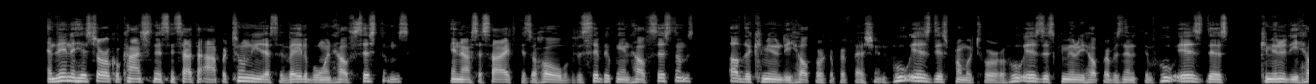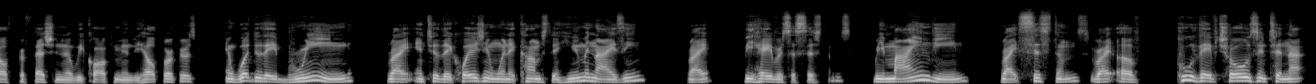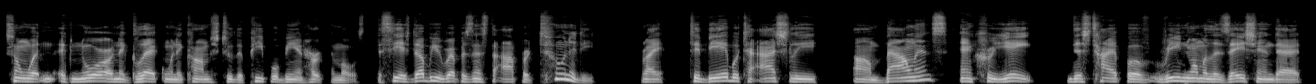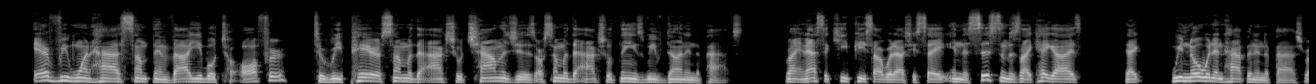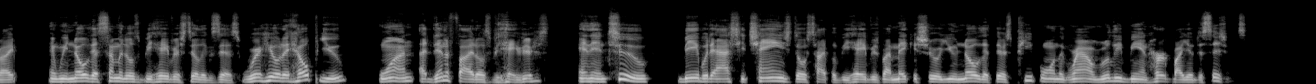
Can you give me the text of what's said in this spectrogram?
And then the historical consciousness inside the opportunity that's available in health systems in our society as a whole, but specifically in health systems of the community health worker profession. Who is this promotor? Who is this community health representative? Who is this community health profession that we call community health workers? And what do they bring, right, into the equation when it comes to humanizing, right, behaviors of systems, reminding, right, systems, right, of who they've chosen to not somewhat ignore or neglect when it comes to the people being hurt the most. The CHW represents the opportunity, right, to be able to actually um, balance and create this type of renormalization that everyone has something valuable to offer to repair some of the actual challenges or some of the actual things we've done in the past. Right. And that's the key piece I would actually say in the system is like, hey guys, like we know what didn't happen in the past, right? And we know that some of those behaviors still exist. We're here to help you, one, identify those behaviors, and then two, be able to actually change those type of behaviors by making sure you know that there's people on the ground really being hurt by your decisions,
